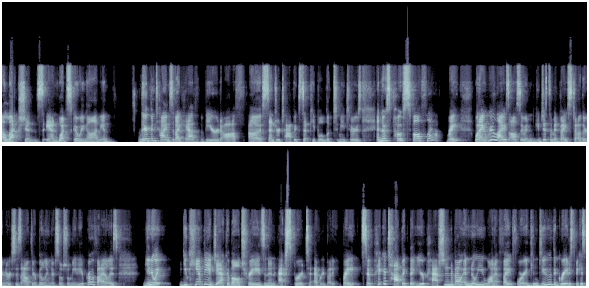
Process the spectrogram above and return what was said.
elections and what's going on. And there have been times that I have veered off uh, center topics that people look to me to, and those posts fall flat, right? What I realize also, and just some advice to other nurses out there building their social media profile is, you know, you can't be a jack of all trades and an expert to everybody, right? So pick a topic that you're passionate about and know you want to fight for and can do the greatest because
